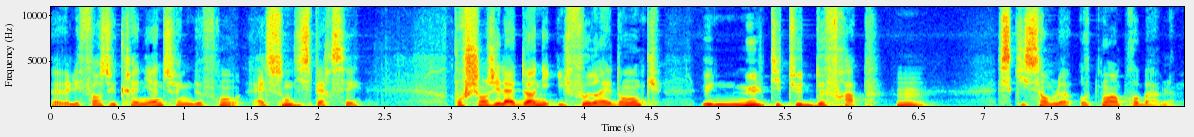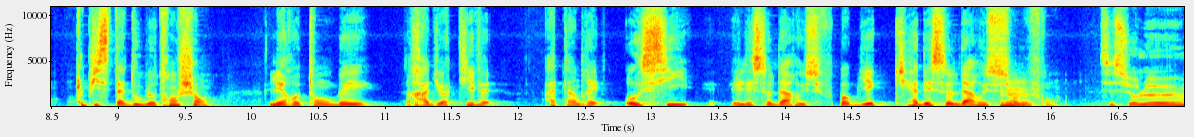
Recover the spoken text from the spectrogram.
euh, les forces ukrainiennes sur ligne de front, elles sont dispersées. Pour changer la donne, il faudrait donc une multitude de frappes, Hmm. ce qui semble hautement improbable. Et puis c'est à double tranchant. Les retombées radioactives atteindraient aussi les soldats russes. Il ne faut pas oublier qu'il y a des soldats russes sur Mm. le front. C'est sur le,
